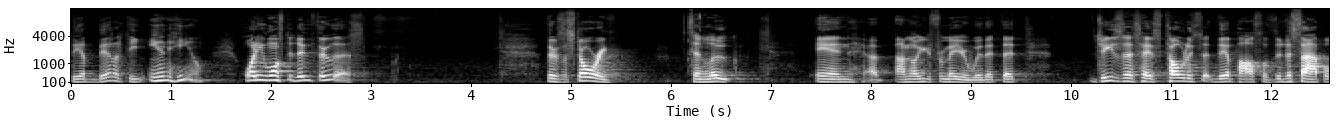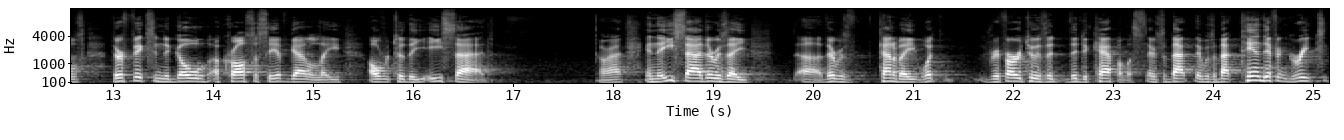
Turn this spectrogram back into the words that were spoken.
the ability in Him, what He wants to do through us. There's a story, it's in Luke, and uh, I know you're familiar with it, that Jesus has told us that the apostles, the disciples, they're fixing to go across the Sea of Galilee over to the east side. All right. In the east side, there was a uh, there was kind of a what referred to as a, the Decapolis. There's about there was about ten different Greek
